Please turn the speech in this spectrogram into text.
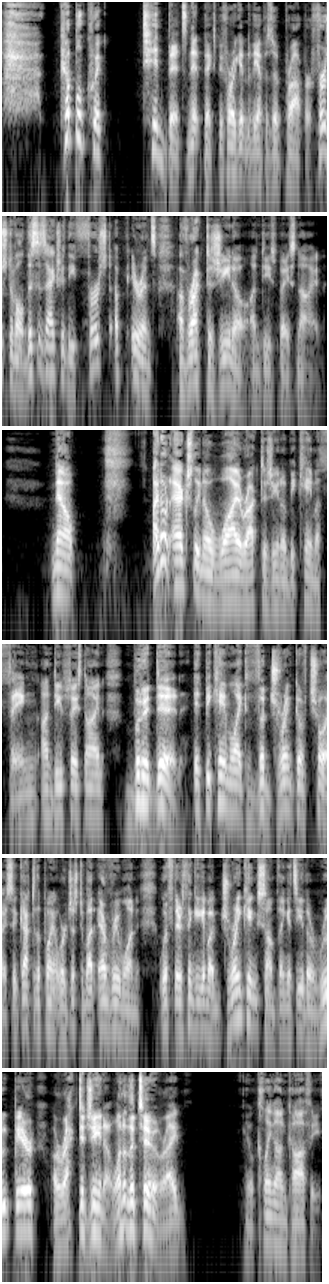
Couple quick tidbits, nitpicks before I get into the episode proper. First of all, this is actually the first appearance of Raktajino on Deep Space Nine. Now, I don't actually know why Raktajino became a thing on Deep Space Nine, but it did. It became like the drink of choice. It got to the point where just about everyone, if they're thinking about drinking something, it's either root beer or Raktajino. One of the two, right? You know, Klingon coffee.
